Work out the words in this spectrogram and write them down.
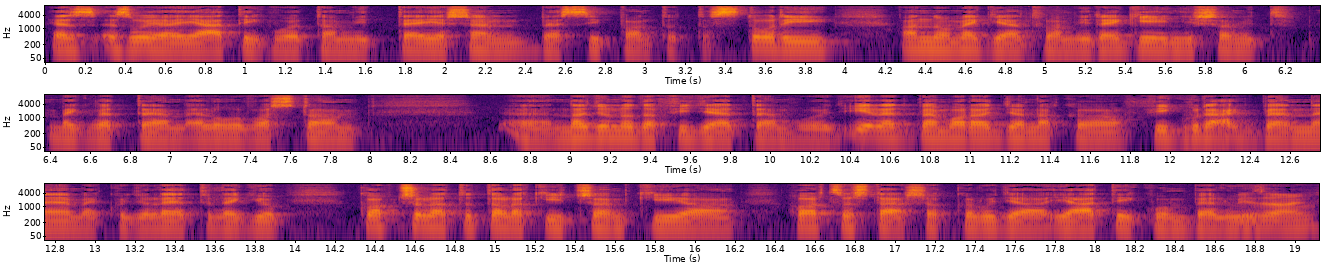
ez, ez olyan játék volt, amit teljesen beszippantott a sztori, annól megjelent valami regény is, amit megvettem, elolvastam, nagyon odafigyeltem, hogy életben maradjanak a figurák benne, meg hogy a lehető legjobb kapcsolatot alakítsam ki a harcos társakkal ugye a játékon belül. Bizony.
